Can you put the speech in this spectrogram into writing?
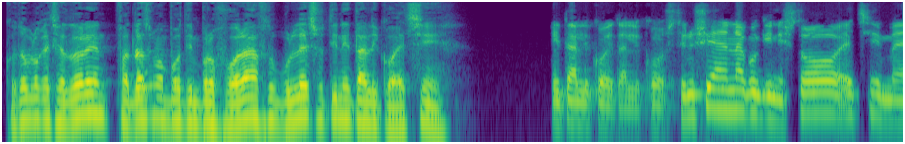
Κοτόπουλο κατσιατόρε, φαντάζομαι από την προφορά αυτό που λες ότι είναι ιταλικό, έτσι; Ιταλικό, Ιταλικό. Στην ουσία είναι ένα κοκκινιστό έτσι με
